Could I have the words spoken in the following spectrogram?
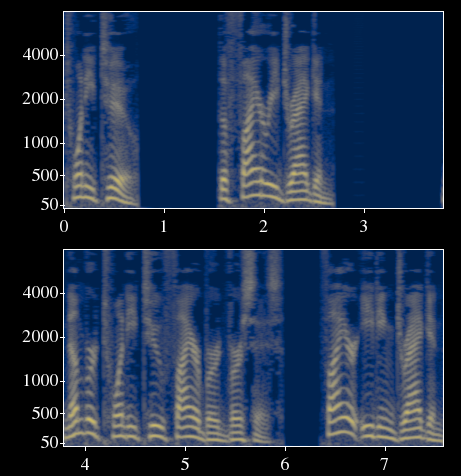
22 The Fiery Dragon Number 22 Firebird vs. Fire-eating dragon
